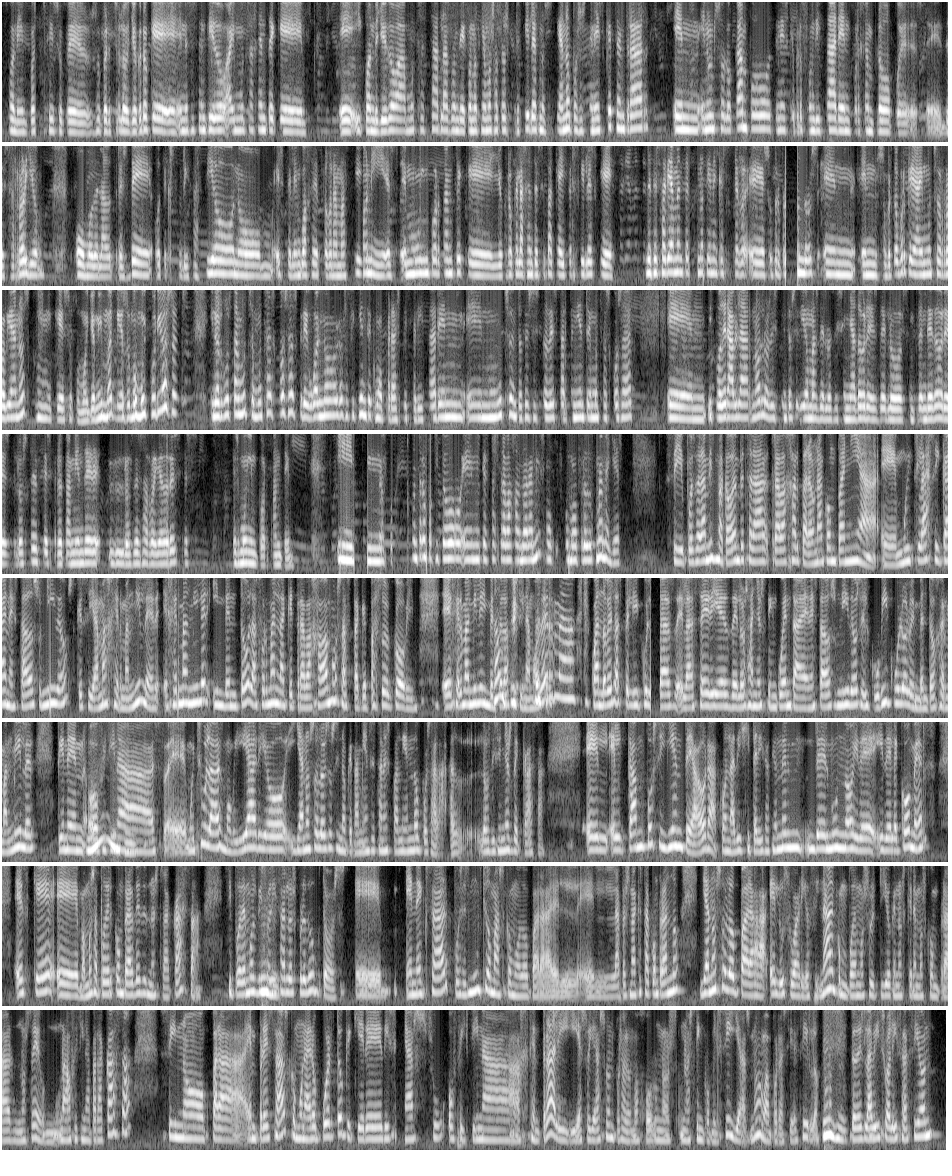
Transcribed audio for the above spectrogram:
Jolín, pues sí, súper súper chulo. Yo creo que en ese sentido hay mucha gente que, eh, y cuando yo he ido a muchas charlas donde conocíamos otros perfiles, nos decían, no, pues os tenéis que centrar en, un solo campo, tenéis que profundizar en, por ejemplo, pues eh, desarrollo o modelado 3D o texturización o este lenguaje de programación y es, muy importante que yo creo que la gente sepa que hay perfiles que necesariamente no tienen que ser eh, súper profundos, en, sobre todo porque hay muchos robianos, que eso, como yo misma, que somos muy curiosos y nos gustan mucho muchas cosas, pero igual no lo suficiente como para especializar en, mucho. Entonces, esto de estar pendiente de muchas cosas eh, y poder hablar ¿no? los distintos idiomas de los diseñadores, de los emprendedores, de los jefes, pero también de los desarrolladores es, es muy importante. ¿Y nos puedes contar un poquito en qué estás trabajando ahora mismo como Product Manager? Sí, pues ahora mismo acabo de empezar a trabajar para una compañía eh, muy clásica en Estados Unidos que se llama Herman Miller. Eh, Herman Miller inventó la forma en la que trabajábamos hasta que pasó el COVID. Eh, Herman Miller inventó ah. la oficina moderna. Cuando ves las películas de las series de los años 50 en Estados Unidos, el cubículo lo inventó Herman Miller. Tienen mm. oficinas muy chulas, mobiliario y ya no solo eso, sino que también se están expandiendo pues, a, los diseños de casa. El, el campo siguiente ahora con la digitalización del, mundo y, de, y del e-commerce es que eh, vamos a poder comprar desde nuestra casa. Si podemos visualizar los productos eh, en XR, pues es mucho más cómodo para la persona que está comprando, ya no solo para el usuario final, como podemos ser yo que nos queremos comprar, no sé, una oficina para casa, sino para empresas como un aeropuerto que quiere diseñar su oficina central y, eso ya son pues a lo mejor unos, unas 5.000 sillas, ¿no? Por así decirlo. Entonces, la visualización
